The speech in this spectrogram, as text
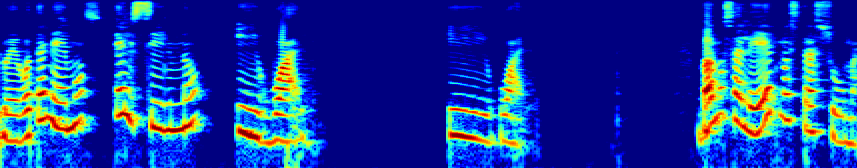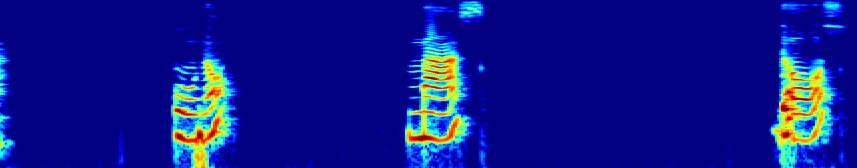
luego tenemos el signo igual. Igual. Vamos a leer nuestra suma. 1 más 2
